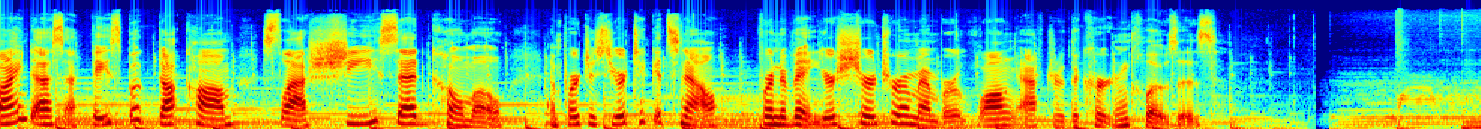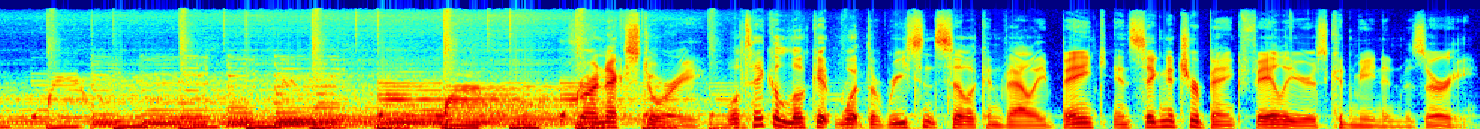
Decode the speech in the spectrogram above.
Find us at facebook.com slash she said como and purchase your tickets now for an event you're sure to remember long after the curtain closes. For our next story, we'll take a look at what the recent Silicon Valley Bank and Signature Bank failures could mean in Missouri.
